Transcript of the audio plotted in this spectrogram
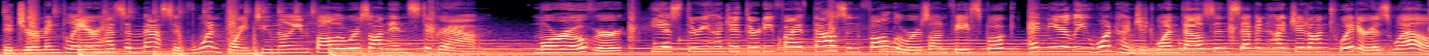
the German player has a massive 1.2 million followers on Instagram. Moreover, he has 335,000 followers on Facebook and nearly 101,700 on Twitter as well.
